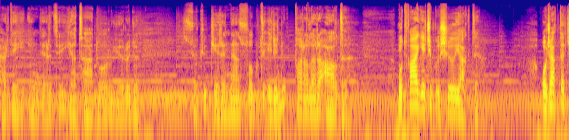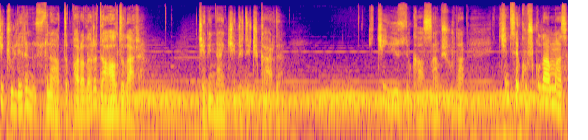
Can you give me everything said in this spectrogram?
Perdeyi indirdi, yatağa doğru yürüdü. Sökük yerinden soktu elini, paraları aldı. Mutfağa geçip ışığı yaktı. Ocaktaki küllerin üstüne attı, paraları dağıldılar. Cebinden kibriti çıkardı. İki yüzlük alsam şuradan. Kimse kuşkulanmaz.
